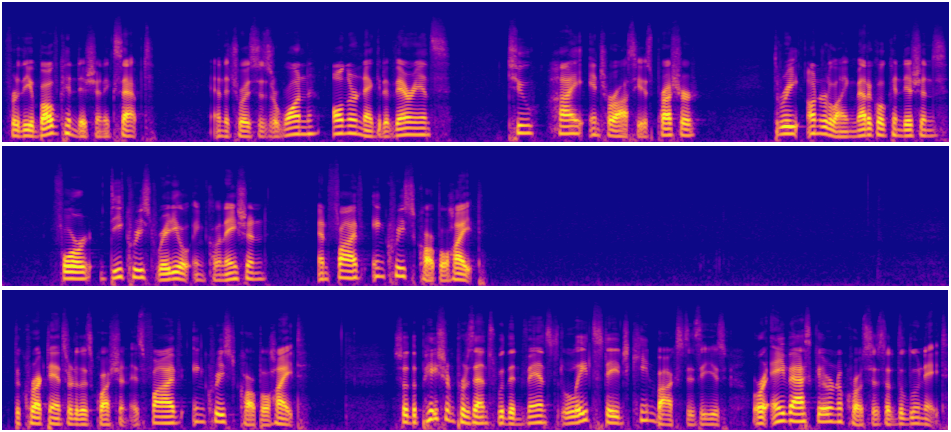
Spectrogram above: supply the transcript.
for the above condition except, and the choices are 1. Ulnar negative variance, 2. High interosseous pressure, 3. Underlying medical conditions, 4. Decreased radial inclination, and 5. Increased carpal height. The correct answer to this question is 5. Increased carpal height so the patient presents with advanced late stage Kienbock's disease or avascular necrosis of the lunate.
